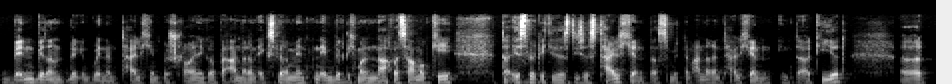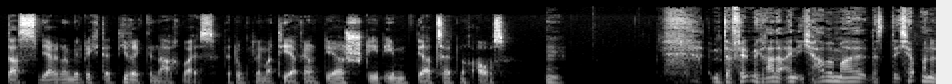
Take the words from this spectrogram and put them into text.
wenn wir dann in einem Teilchenbeschleuniger bei anderen Experimenten eben wirklich mal einen Nachweis haben, okay, da ist wirklich dieses, dieses Teilchen, das mit einem anderen Teilchen interagiert, äh, das wäre dann wirklich der direkte Nachweis der dunklen Materie und der steht eben derzeit noch aus. Hm. Da fällt mir gerade ein, ich habe mal, ich habe mal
